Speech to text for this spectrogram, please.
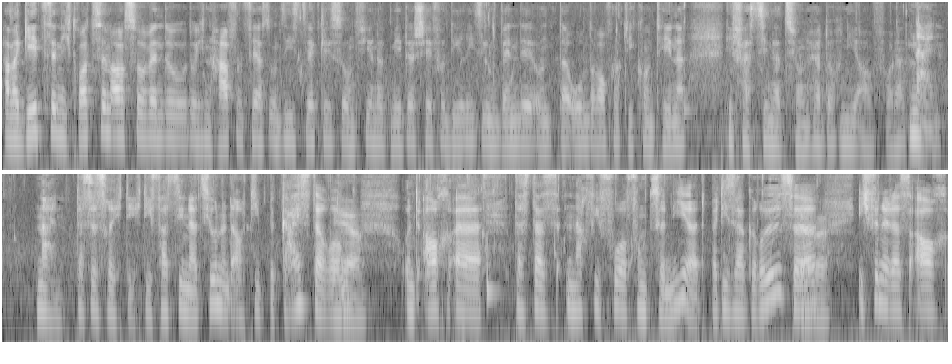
Aber geht es dir nicht trotzdem auch so, wenn du durch den Hafen fährst und siehst wirklich so ein 400-Meter-Schiff und die riesigen Wände und da oben drauf noch die Container? Die Faszination hört doch nie auf, oder? Nein, Nein, das ist richtig. Die Faszination und auch die Begeisterung ja. und auch, äh, dass das nach wie vor funktioniert bei dieser Größe. Ja. Ich finde das auch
